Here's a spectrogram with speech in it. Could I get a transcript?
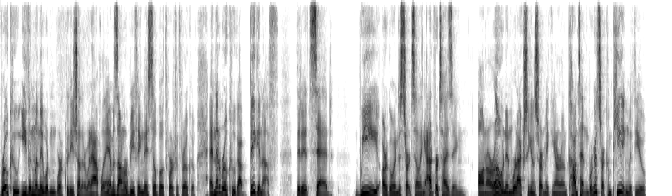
Roku even when they wouldn't work with each other. When Apple and Amazon were beefing, they still both worked with Roku. And then Roku got big enough that it said, we are going to start selling advertising on our own and we're actually going to start making our own content and we're going to start competing with you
